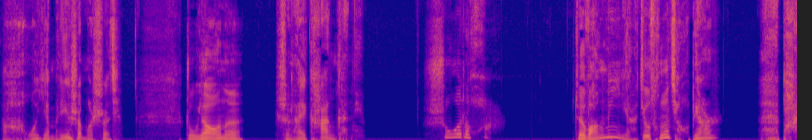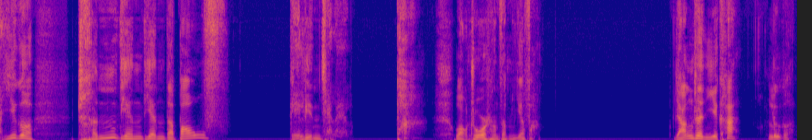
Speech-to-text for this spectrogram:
啊，我也没什么事情，主要呢是来看看你。说着话，这王密呀，就从脚边哎，把一个沉甸甸的包袱给拎起来了，啪，往桌上这么一放。杨震一看，乐了。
